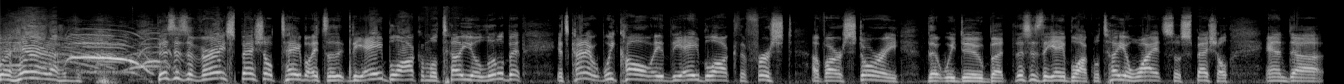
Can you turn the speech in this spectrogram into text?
We're here at a this is a very special table. It's a, the A block, and we'll tell you a little bit. It's kind of, we call the A block the first of our story that we do, but this is the A block. We'll tell you why it's so special and uh,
